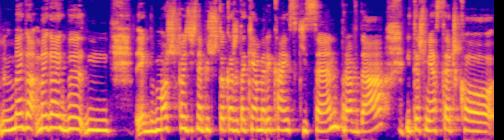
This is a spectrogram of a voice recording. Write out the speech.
mega, mega jakby, mm, jakby możesz powiedzieć na to że taki amerykański sen, prawda? I też miasteczko,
